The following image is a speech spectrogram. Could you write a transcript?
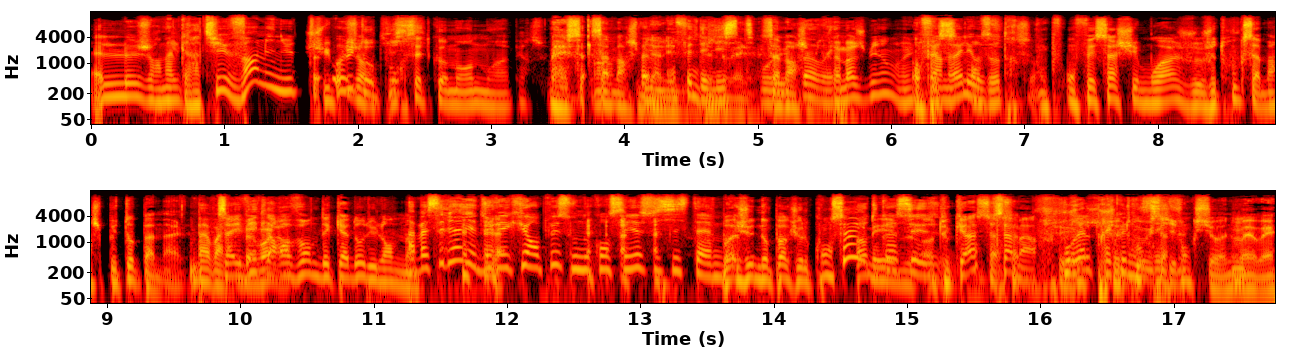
le journal gratuit 20 minutes Je suis plutôt pour cette commande, moi, perso. Mais ça, ça marche bien. on les fait des de listes. Ça marche bah bien. oui. Ça marche bien, oui. On fait, Noël et aux autres. On, on fait ça chez moi. Je, je trouve que ça marche plutôt pas mal. Bah voilà. Ça évite Bah voilà. la revente des cadeaux du lendemain. Ah bah c'est bien, il y a du vécu en plus, vous nous conseillez ce système. Bah, je, non pas que je le conseille, En tout mais cas, en tout cas, ça, ça marche. le je trouve que préconiser. ça fonctionne. Mm. ouais, ouais.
